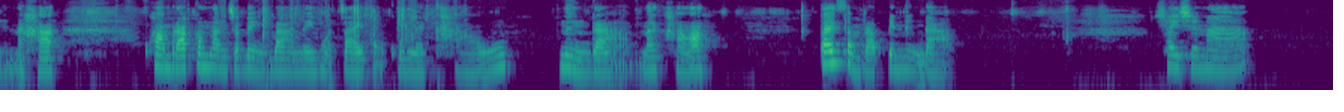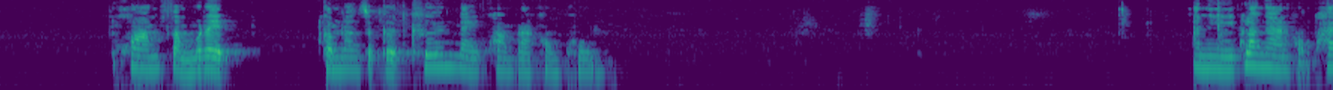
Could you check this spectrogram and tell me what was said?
นนะคะ ความรักกำลังจะเบ่งบานในหัวใจของคุณและเขา1ดาบนะคะ ใต้สำรับเป็น1ดาบ ชัยชนะ ความสำเร็จกำลังจะเกิดขึ้นในความรักของคุณอันนี้พลังงานของไพ่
